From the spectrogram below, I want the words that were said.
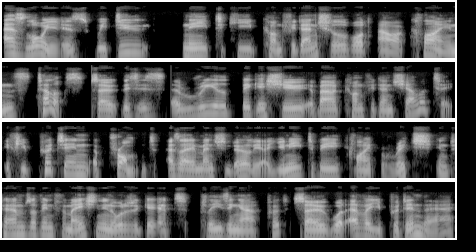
as lawyers, we do need to keep confidential what our clients tell us. So this is a real big issue about confidentiality. If you put in a prompt, as I mentioned earlier, you need to be quite rich in terms of information in order to get pleasing output. So whatever you put in there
